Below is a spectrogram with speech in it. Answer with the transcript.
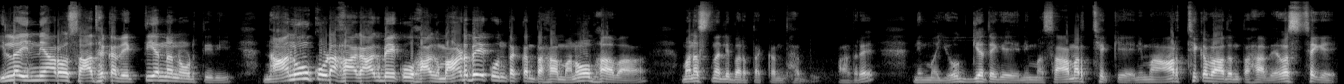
ಇಲ್ಲ ಇನ್ಯಾರೋ ಸಾಧಕ ವ್ಯಕ್ತಿಯನ್ನು ನೋಡ್ತೀರಿ. ನಾನೂ ಕೂಡ ಹಾಗಾಗಬೇಕು, ಹಾಗೆ ಮಾಡಬೇಕು ಅಂತಕ್ಕಂತಹ ಮನೋಭಾವ ಮನಸ್ಸಿನಲ್ಲಿ ಬರತಕ್ಕಂಥದ್ದು. ಆದರೆ ನಿಮ್ಮ ಯೋಗ್ಯತೆಗೆ, ನಿಮ್ಮ ಸಾಮರ್ಥ್ಯಕ್ಕೆ, ನಿಮ್ಮ ಆರ್ಥಿಕವಾದಂತಹ ವ್ಯವಸ್ಥೆಗೆ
